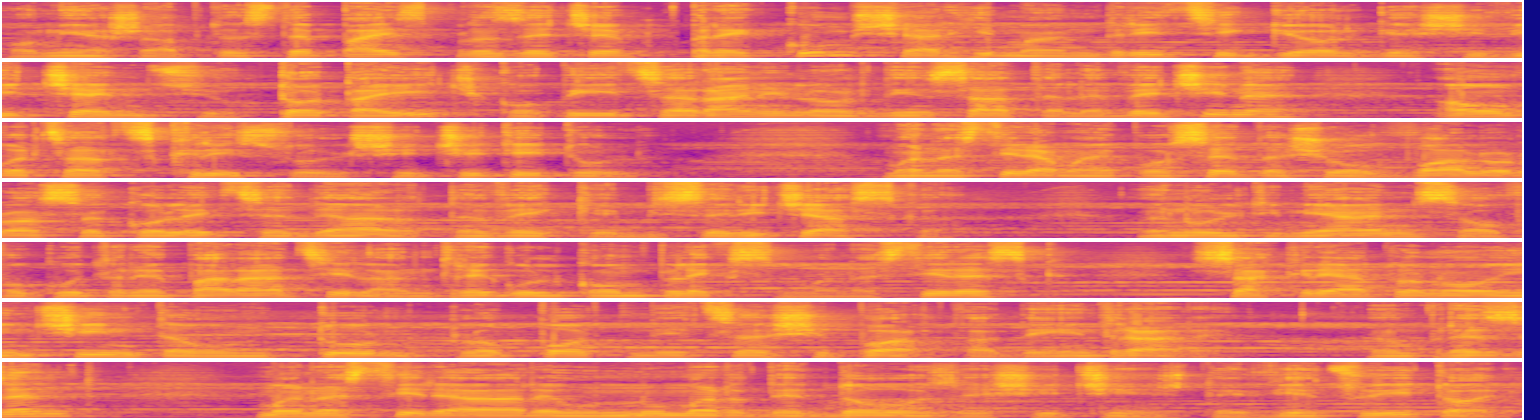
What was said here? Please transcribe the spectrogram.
1714, precum și arhimandriții Gheorghe și Vicențiu. Tot aici, copiii țăranilor din satele vecine au învățat scrisul și cititul. Mănăstirea mai posedă și o valoroasă colecție de artă veche bisericească. În ultimii ani s-au făcut reparații la întregul complex mănăstiresc, s-a creat o nouă incintă, un turn, clopotniță și poarta de intrare. În prezent, mănăstirea are un număr de 25 de viețuitori.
